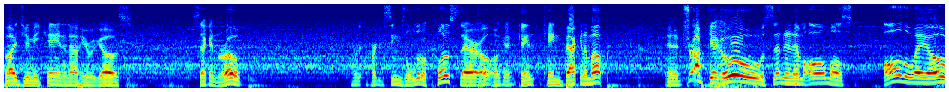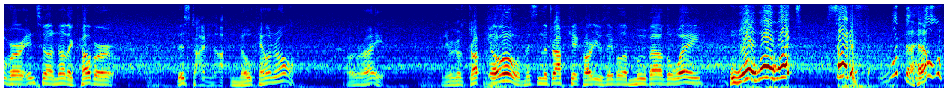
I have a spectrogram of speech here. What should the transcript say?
by Jimmy Caine, and now here he goes. Second rope. Hardy seems a little close there. Oh, okay. Caine, Caine backing him up. And a drop kick. Oh, sending him almost all the way over into another cover. This time, not no count at all. All right. And here goes drop. Oh, missing the drop kick. Hardy was able to move out of the way. Whoa, whoa, what? Side effect. What the hell?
